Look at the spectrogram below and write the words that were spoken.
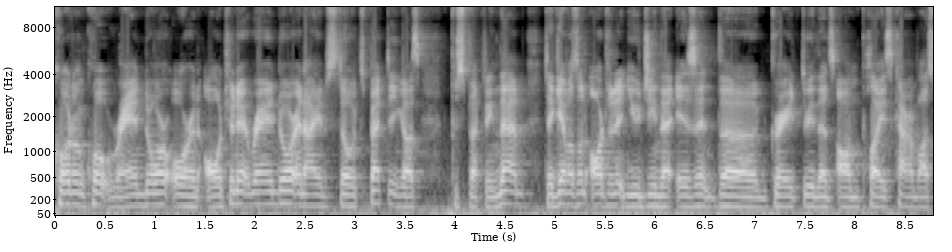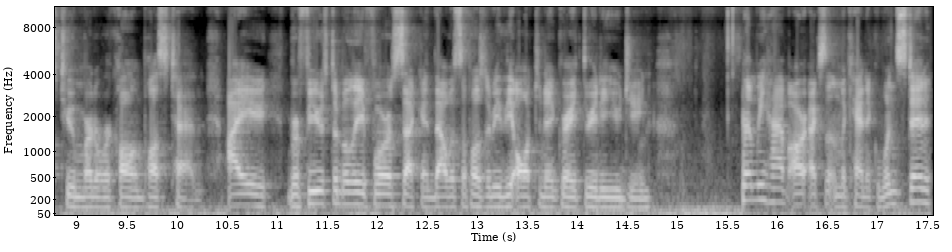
quote unquote Randor or an alternate Randor, and I am still expecting us, expecting them to give us an alternate Eugene that isn't the grade 3 that's on place, Boss 2, Murderer Column plus 10. I refuse to believe for a second that was supposed to be the alternate grade 3 to Eugene. Then we have our excellent mechanic Winston.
